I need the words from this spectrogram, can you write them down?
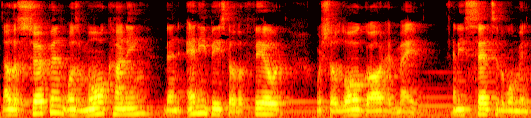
Now the serpent was more cunning than any beast of the field which the Lord God had made. And he said to the woman,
